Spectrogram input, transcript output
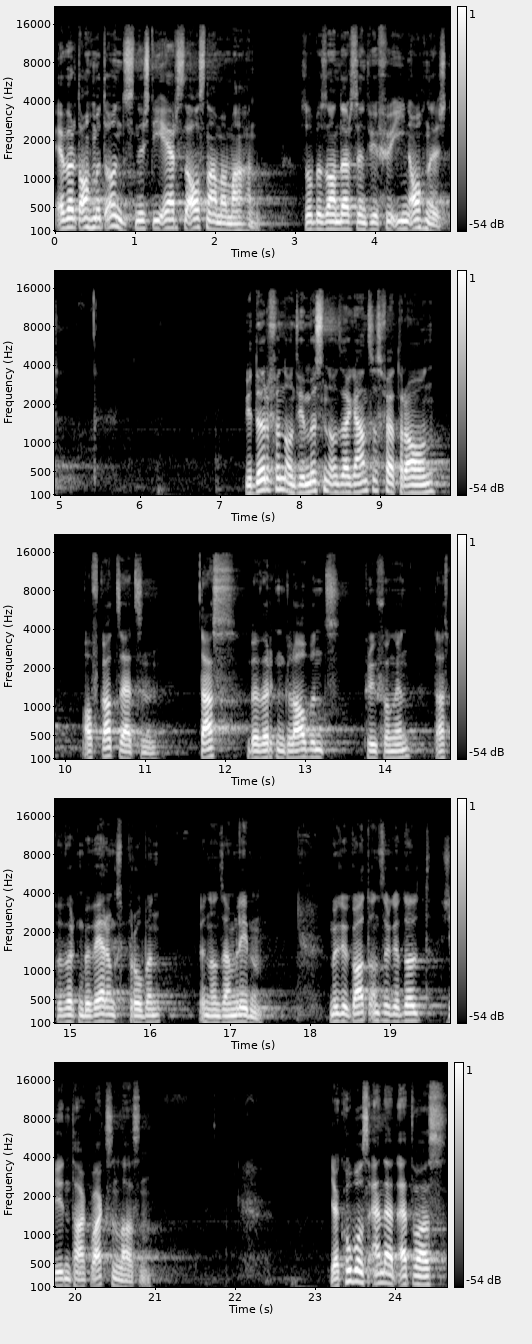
Er wird auch mit uns nicht die erste Ausnahme machen. So besonders sind wir für ihn auch nicht. Wir dürfen und wir müssen unser ganzes Vertrauen auf Gott setzen. Das bewirken Glaubensprüfungen, das bewirken Bewährungsproben in unserem Leben. Möge Gott unsere Geduld jeden Tag wachsen lassen. Jakobus ändert etwas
